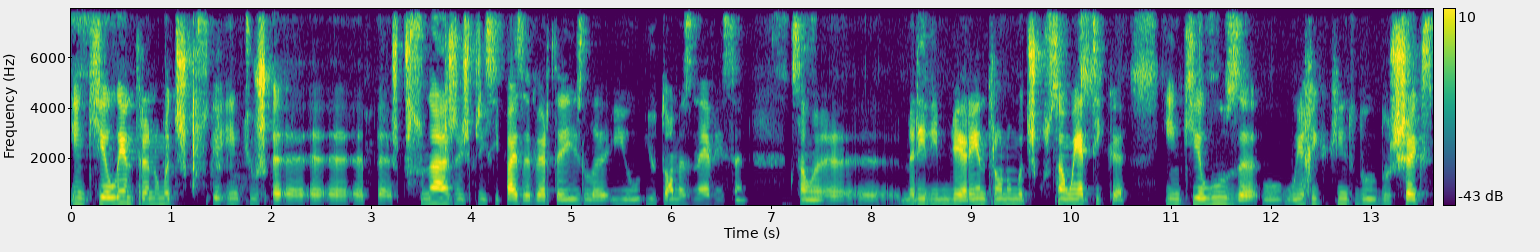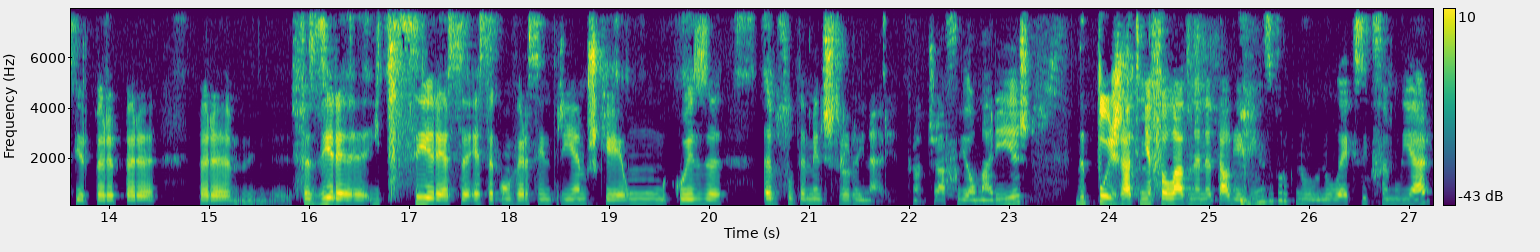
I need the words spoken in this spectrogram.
em que ele entra numa discussão em que os, a, a, a, as personagens principais, a Berta Isla e o, e o Thomas Nevison, que são marido e mulher, entram numa discussão ética em que ele usa o, o Henrique V do, do, Shakespeare para, para, para fazer e tecer essa, essa conversa entre ambos, que é uma coisa absolutamente extraordinária. Pronto, já fui ao Marias depois já tinha falado na Natália Ginsburg, no, no Léxico Familiar,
